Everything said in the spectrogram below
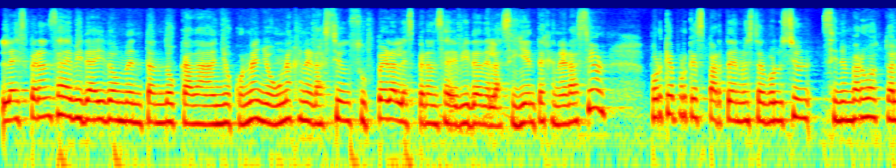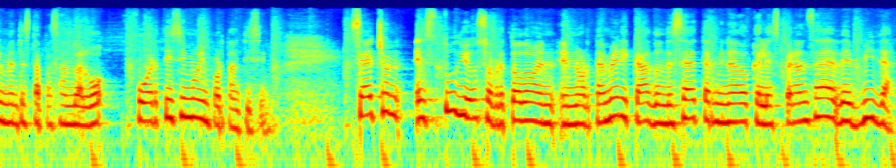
la esperanza de vida ha ido aumentando cada año con año. Una generación supera la esperanza de vida de la siguiente generación. ¿Por qué? Porque es parte de nuestra evolución. Sin embargo, actualmente está pasando algo fuertísimo e importantísimo. Se ha hecho estudios, sobre todo en, en Norteamérica, donde se ha determinado que la esperanza de vida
